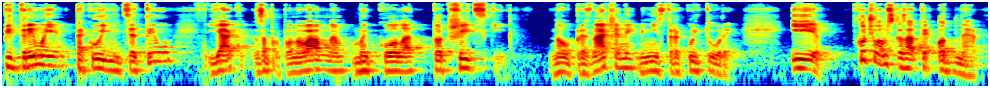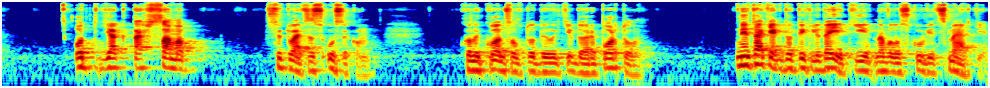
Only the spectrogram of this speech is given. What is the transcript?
підтримує таку ініціативу, як запропонував нам Микола Точицький, новопризначений міністр культури? І хочу вам сказати одне: от як та ж сама ситуація з Усиком, коли консул туди летів до аеропорту, не так, як до тих людей, які на волоску від смерті.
